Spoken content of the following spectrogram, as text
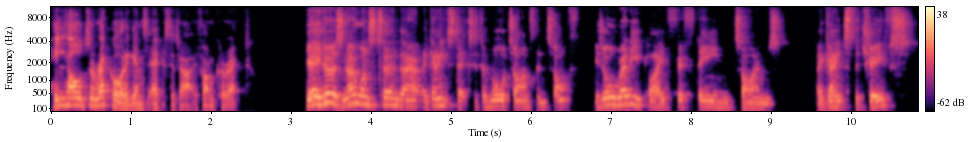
he holds a record against Exeter, if I'm correct. Yeah, he does. No one's turned out against Exeter more times than Tom. He's already played 15 times against the Chiefs.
